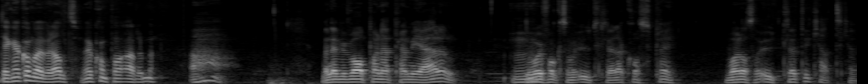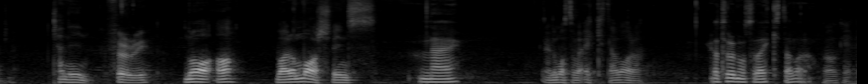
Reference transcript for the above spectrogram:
Det kan komma överallt. Jag kom på armen. Ah. Men när vi var på den här premiären. Mm. Då var det folk som var utklädda cosplay. Var det någon som var utklädd till katt kanske? Kanin? Furry. Ma ja. Var de marsvins... Nej. Eller måste det vara äkta bara? Jag tror det måste vara äkta bara. Ja, okej.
